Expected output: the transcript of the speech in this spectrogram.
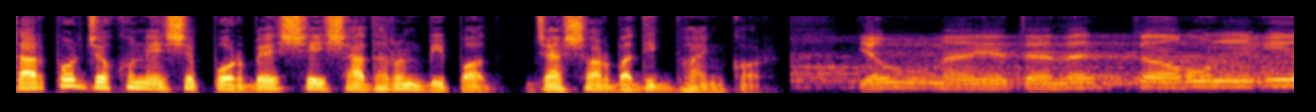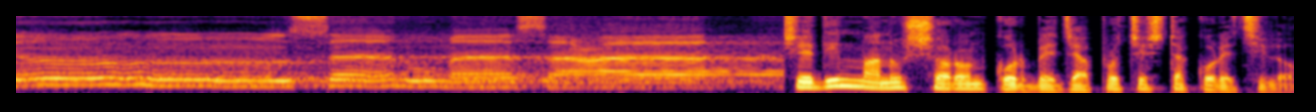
তারপর যখন এসে পড়বে সেই সাধারণ বিপদ যা সর্বাধিক ভয়ঙ্কর। সেদিন মানুষ স্মরণ করবে যা প্রচেষ্টা করেছিল।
